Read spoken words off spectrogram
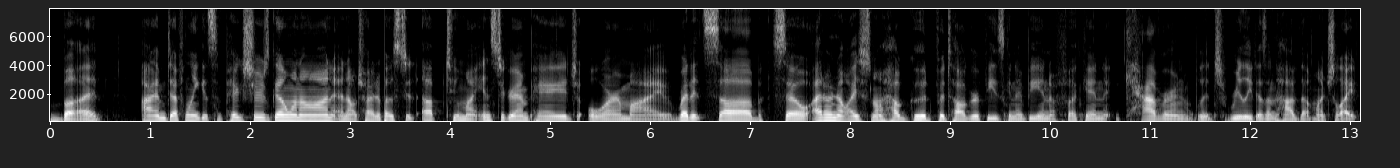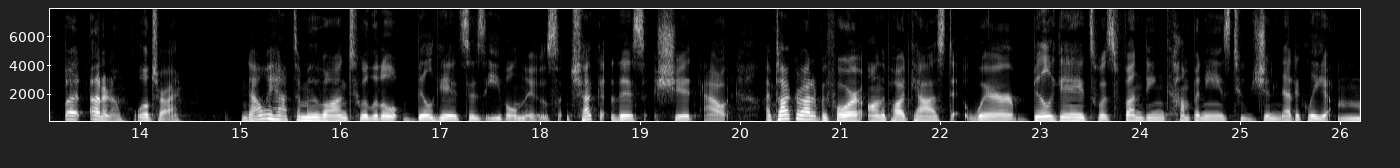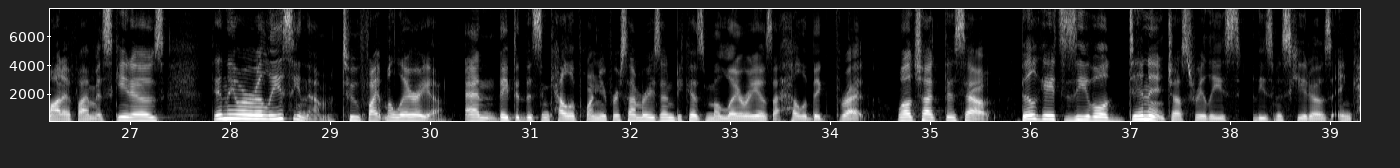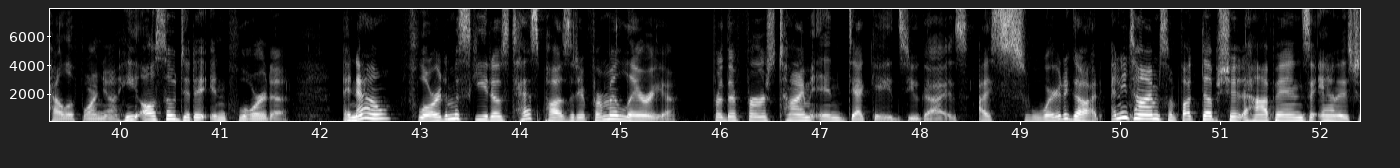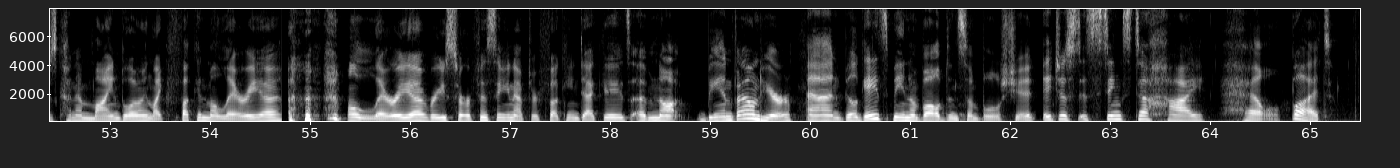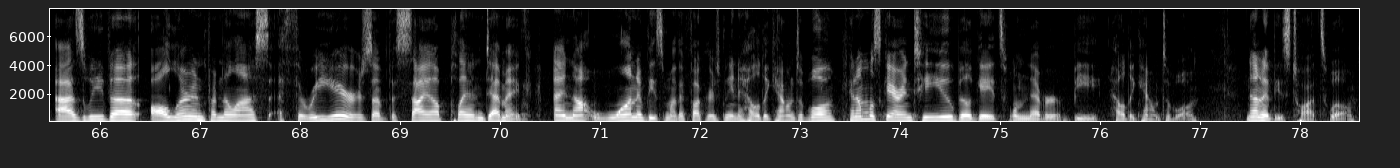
But I'm definitely get some pictures going on and I'll try to post it up to my Instagram page or my Reddit sub. So I don't know. I just know how good photography is going to be in a fucking cavern, which really doesn't have that much light. But I don't know. We'll try. Now we have to move on to a little Bill Gates' evil news. Check this shit out. I've talked about it before on the podcast where Bill Gates was funding companies to genetically modify mosquitoes. Then they were releasing them to fight malaria. And they did this in California for some reason because malaria is a hella big threat. Well, check this out. Bill Gates' evil didn't just release these mosquitoes in California, he also did it in Florida. And now, Florida mosquitoes test positive for malaria for the first time in decades, you guys. I swear to God, anytime some fucked up shit happens and it's just kind of mind blowing, like fucking malaria, malaria resurfacing after fucking decades of not being found here, and Bill Gates being involved in some bullshit, it just it stinks to high hell. But as we've uh, all learned from the last three years of the PSYOP pandemic, and not one of these motherfuckers being held accountable, can almost guarantee you Bill Gates will never be held accountable. None of these twats will.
